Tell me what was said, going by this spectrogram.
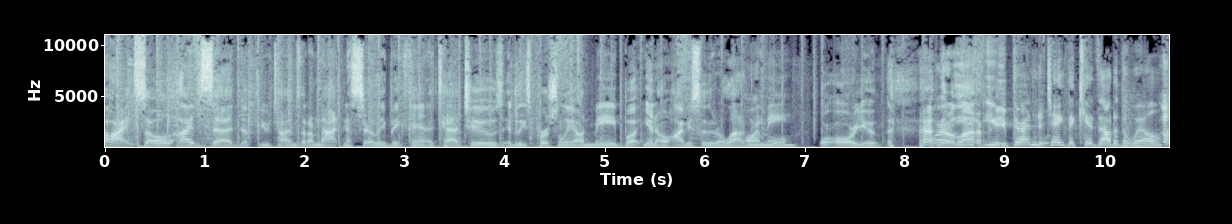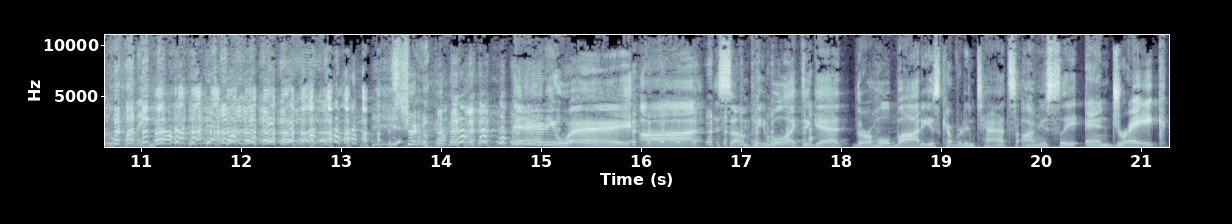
All right, so I've said a few times that I'm not necessarily a big fan of tattoos, at least personally on me, but you know, obviously there are a lot of Or people. me. Or, or you. there are a lot you, of you people. threatened to take the kids out of the will. It's true. anyway, uh, some people like to get their whole bodies covered in tats, obviously. And Drake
